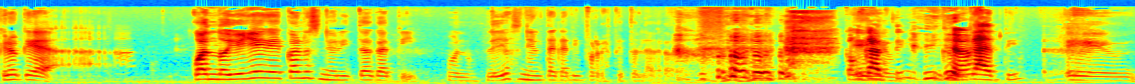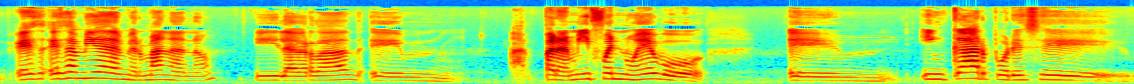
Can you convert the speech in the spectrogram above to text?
creo que ah, cuando yo llegué con la señorita Katy, bueno, le digo señorita Katy por respeto, la verdad. Con Eh, Katy. Con. Katy. eh, es, es amiga de mi hermana, ¿no? Y la verdad, eh, para mí fue nuevo eh, hincar por ese,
